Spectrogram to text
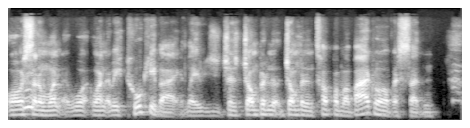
All of a sudden, want, want to be Toki back, like just jumping, jumping on top of my bag all of a sudden.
